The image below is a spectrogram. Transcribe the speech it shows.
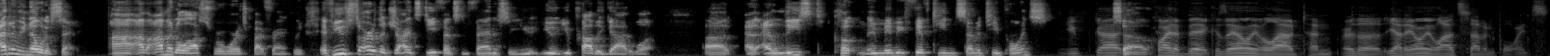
I, don't even know what to say. Uh, I'm, I'm at a loss for words, quite frankly. If you started the Giants' defense in fantasy, you you, you probably got what uh, at, at, least maybe 15, 17 points. You've got so, quite a bit because they only allowed ten or the yeah they only allowed seven points.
